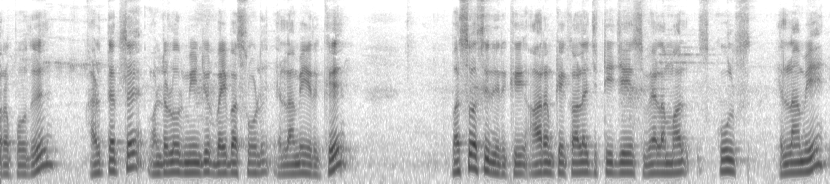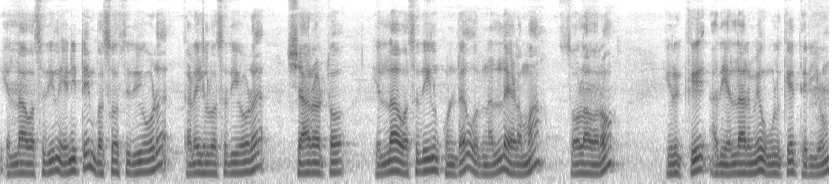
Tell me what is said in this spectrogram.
வரப்போகுது. அடுத்தடுத்த வண்டலூர் மீஞ்சூர் பைபாஸ் ரோடு எல்லாமே இருக்குது பஸ் வசதி இருக்குது RMK college TJS Velammal schools எல்லாமே எல்லா வசதியிலும் எனி டைம் பஸ் வசதியோட கடைகள் வசதியோட ஷேர் ஆட்டோ எல்லா வசதிகளும் கொண்ட ஒரு நல்ல இடமா சோழாவரம் இருக்குது அது எல்லாருமே உங்களுக்கே தெரியும்.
